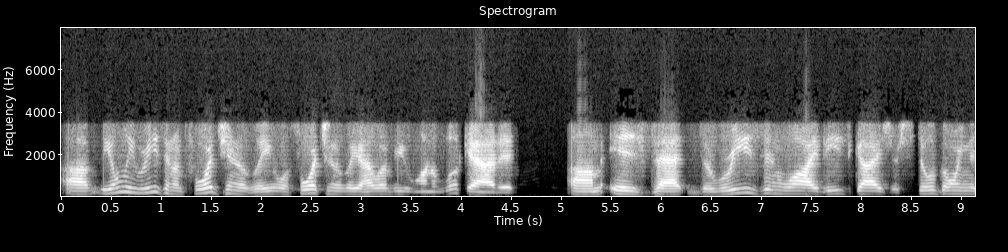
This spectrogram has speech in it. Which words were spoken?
uh, the only reason, unfortunately, or fortunately, however you want to look at it, um, is that the reason why these guys are still going to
